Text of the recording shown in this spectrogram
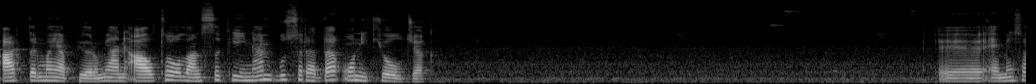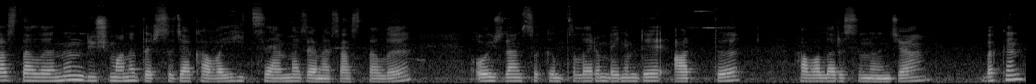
Arttırma yapıyorum. Yani 6 olan sık iğnem bu sırada 12 olacak. Ee, MS hastalığının düşmanıdır sıcak havayı. Hiç sevmez MS hastalığı. O yüzden sıkıntılarım benim de arttı. Havalar ısınınca. Bakın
